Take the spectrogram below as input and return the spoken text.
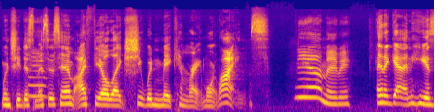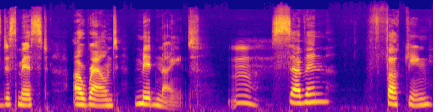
when she dismisses him, I feel like she would make him write more lines. Yeah, maybe. And again, he is dismissed around midnight. Mm. Seven fucking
